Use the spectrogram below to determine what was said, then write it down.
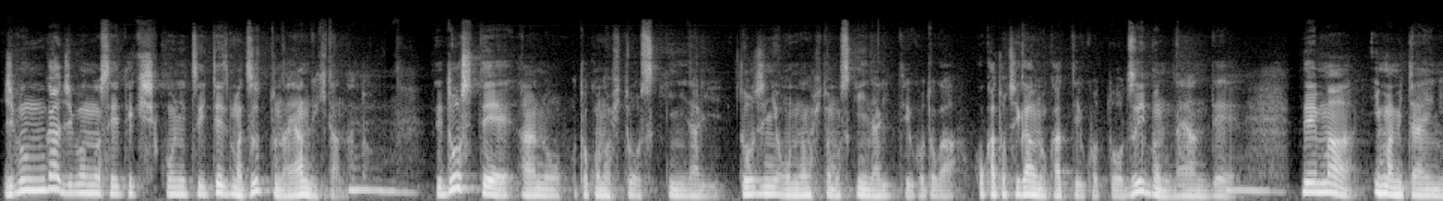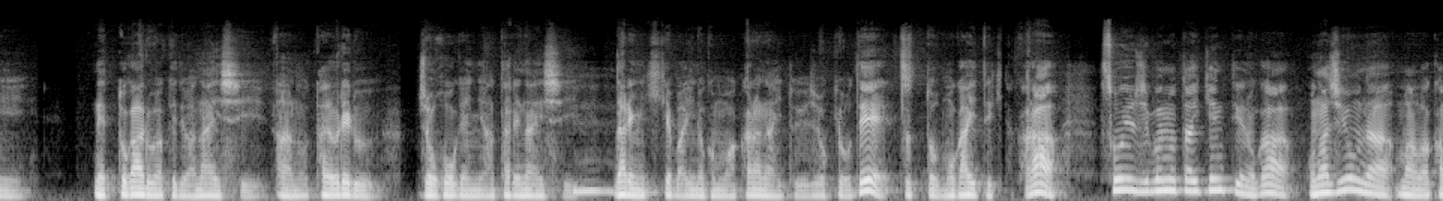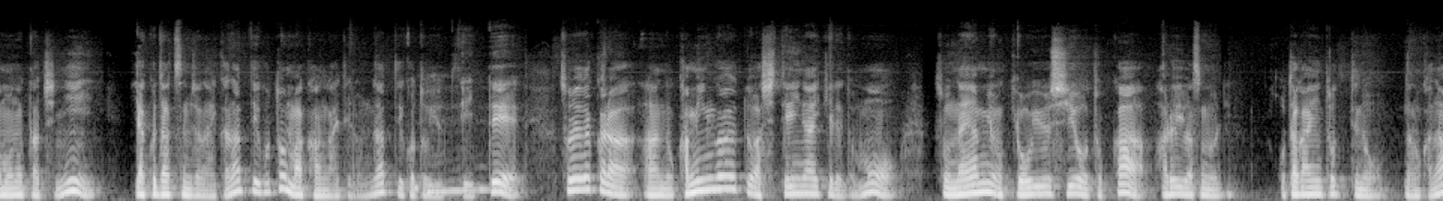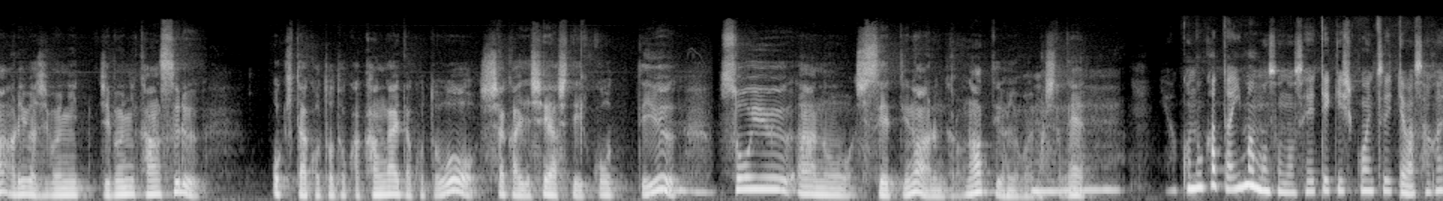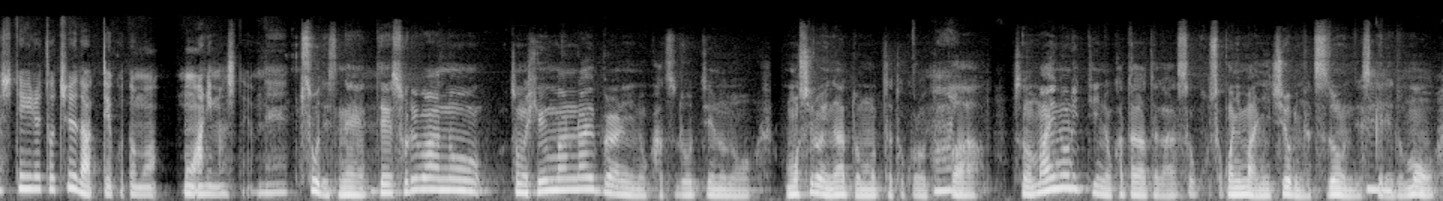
自分が自分の性的思考について、まあ、ずっと悩んできたんだと。うん、でどうしてあの男の人を好きになり同時に女の人も好きになりっていうことが他と違うのかっていうことを随分悩んで、うん、でまあ今みたいにネットがあるわけではないしあの頼れる情報源に当たれないし、うん、誰に聞けばいいのかもわからないという状況でずっともがいてきたからそういう自分の体験っていうのが同じような、まあ、若者たちに役立つんじゃないかなっていうことをまあ考えてるんだっていうことを言っていて、それだからあのカミングアウトはしていないけれどもその悩みを共有しようとかあるいはそのお互いにとってのなのかなあるいは自分に自分に関する起きたこととか考えたことを社会でシェアしていこうっていう、うん、そういうあの姿勢っていうのはあるんだろうなっていうふうに思いましたね。この方今もその性的思考については探している途中だっていうことももありましたよね。そうですね。で、それはあの、そのヒューマンライブラリーの活動っていうのの面白いなと思ったところとは、はい、そのマイノリティの方々がそそこにまあ日曜日には集うんですけれども、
